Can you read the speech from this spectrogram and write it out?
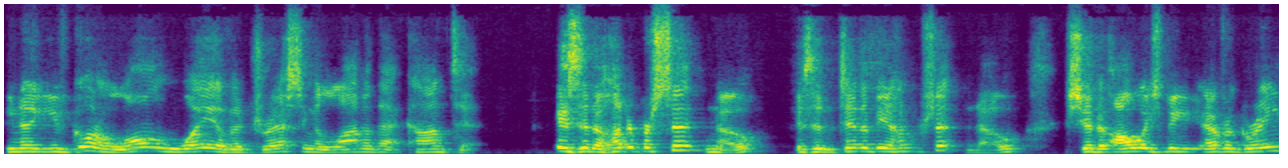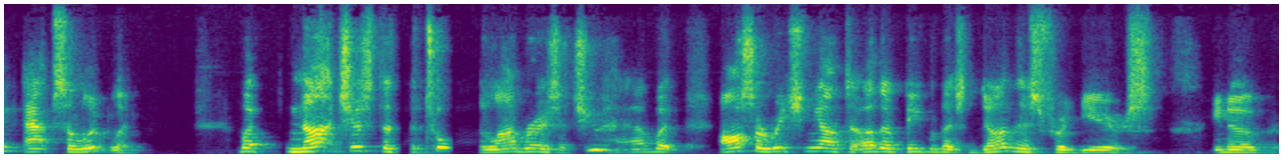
you know, you've gone a long way of addressing a lot of that content. Is it 100%? No. Is it intended to be 100%? No. Should it always be evergreen? Absolutely but not just the, the tools, the libraries that you have, but also reaching out to other people that's done this for years, you know,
